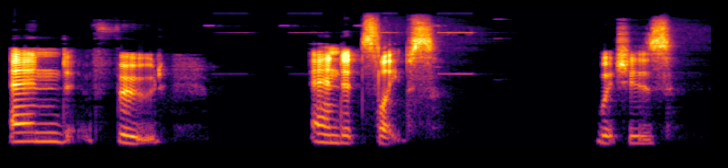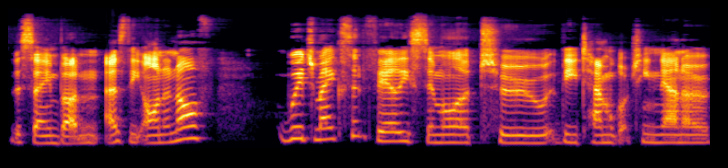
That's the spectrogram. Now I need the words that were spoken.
and food, and it sleeps, which is the same button as the on and off, which makes it fairly similar to the Tamagotchi Nano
